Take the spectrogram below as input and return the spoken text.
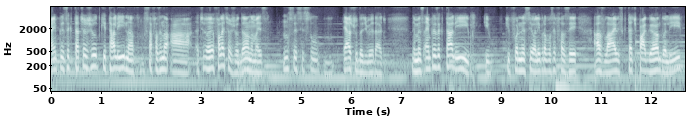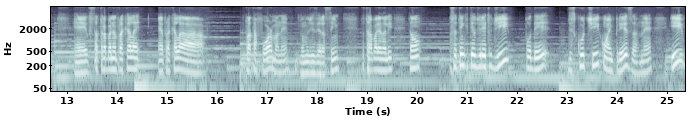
a empresa que tá te ajudando, que tá ali na, está fazendo a, eu ia falar te ajudando, mas não sei se isso é ajuda de verdade. Mas a empresa que tá ali e que forneceu ali para você fazer as lives, que tá te pagando ali, é, você está trabalhando para aquela, é, para aquela plataforma, né? Vamos dizer assim, tá trabalhando ali. Então, você tem que ter o direito de poder discutir com a empresa, né? E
